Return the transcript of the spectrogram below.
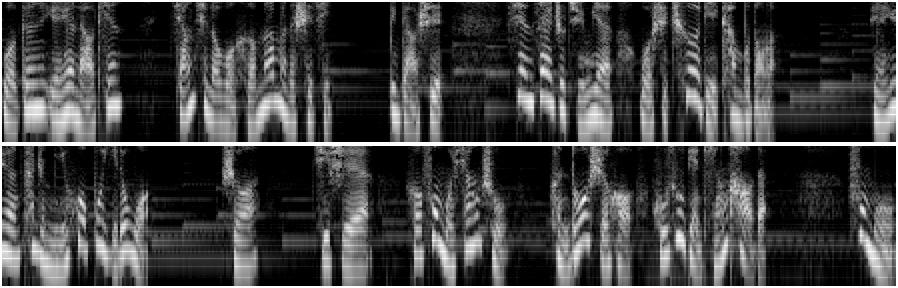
我跟圆圆聊天，讲起了我和妈妈的事情，并表示，现在这局面我是彻底看不懂了。圆圆看着迷惑不已的我，说：“其实和父母相处，很多时候糊涂点挺好的。父母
